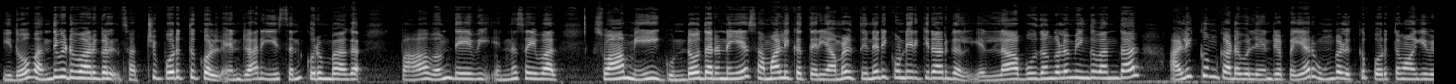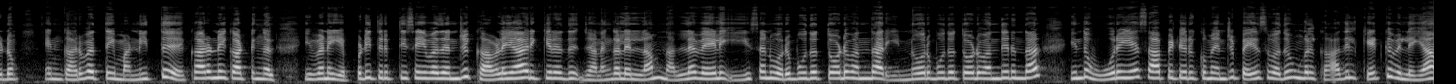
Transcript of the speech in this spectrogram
இதோ வந்து விடுவார்கள் சற்று பொறுத்துக்கொள் என்றார் ஈசன் குறும்பாக. பாவம் தேவி என்ன செய்வாள்? சுவாமி குண்டோதரனையே சமாளிக்க தெரியாமல் திணறிக் கொண்டிருக்கிறார்கள். எல்லா பூதங்களும் இங்கு வந்தால் அழிக்கும் கடவுள் என்ற பெயர் உங்களுக்கு பொருத்தமாகிவிடும். என் கர்வத்தை மன்னித்து கருணை காட்டுங்கள். இவனை எப்படி திருப்தி செய்வதென்று கவலையா இருக்கிறது ஜனங்கள் எல்லாம் நல்ல வேலை ஈசன் ஒரு பூதத்தோடு வந்தார். இன்னொரு பூதத்தோடு வந்திருந்தால் இந்த ஊரையே சாப்பிட்டிருக்கும் என்று பேசுவது உங்கள் காதில் கேட்கவில்லையா?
